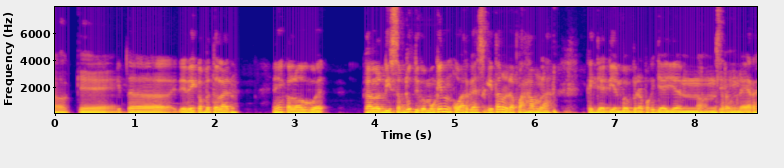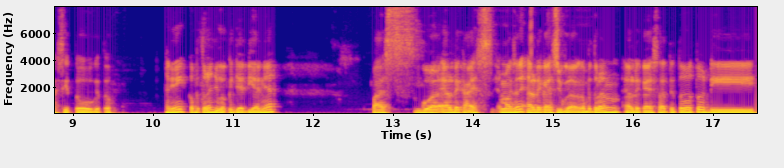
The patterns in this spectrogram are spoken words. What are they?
Oke. gitu. Jadi kebetulan ini kalau gue kalau disebut juga mungkin warga sekitar udah paham lah kejadian beberapa kejadian Oke. serem daerah situ gitu. Ini kebetulan juga kejadiannya pas gua LDKS, maksudnya LDKS juga. Kebetulan LDKS saat itu tuh di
